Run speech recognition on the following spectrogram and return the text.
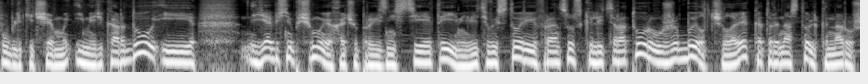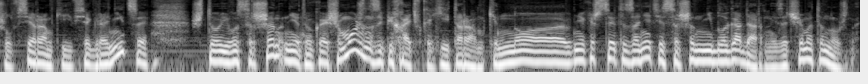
публике, чем имя Рикарду. И я объясню, почему я хочу произнести это имя. Ведь в истории истории французской литературы уже был человек, который настолько нарушил все рамки и все границы, что его совершенно... Нет, ну, конечно, можно запихать в какие-то рамки, но, мне кажется, это занятие совершенно неблагодарное. Зачем это нужно?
